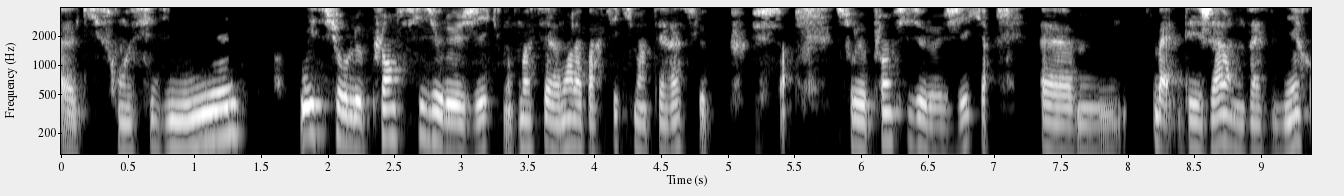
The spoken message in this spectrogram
euh, qui seront aussi diminués. Et sur le plan physiologique, donc moi c'est vraiment la partie qui m'intéresse le plus. Sur le plan physiologique, euh, bah déjà on va venir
